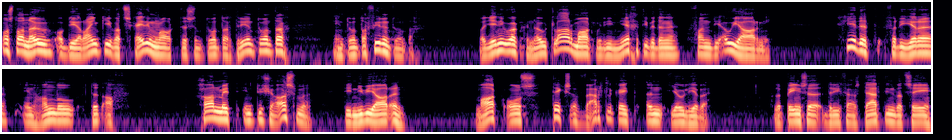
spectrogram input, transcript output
Ons staan nou op die randjie wat skeiding maak tussen 2023 en 2024. Wil jy nie ook nou klaar maak met die negatiewe dinge van die ou jaar nie? Gee dit vir die Here en handel dit af. Gaan met entoesiasme die nuwe jaar in. Maak ons teks 'n werklikheid in jou lewe. Filippense 3 vers 13 wat sê:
